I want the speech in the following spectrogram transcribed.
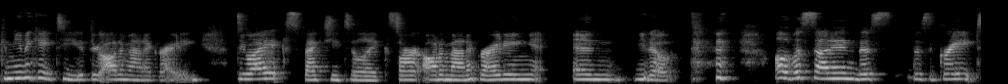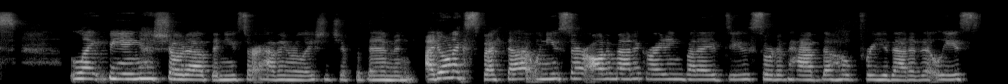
communicate to you through automatic writing. Do I expect you to like start automatic writing and, you know, all of a sudden this this great light being has showed up and you start having a relationship with them and I don't expect that when you start automatic writing, but I do sort of have the hope for you that it at least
